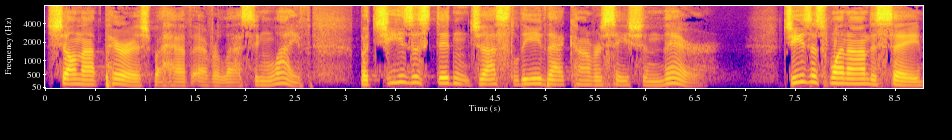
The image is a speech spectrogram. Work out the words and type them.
shall not perish but have everlasting life. But Jesus didn't just leave that conversation there. Jesus went on to say,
